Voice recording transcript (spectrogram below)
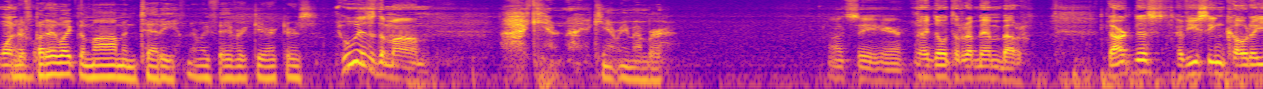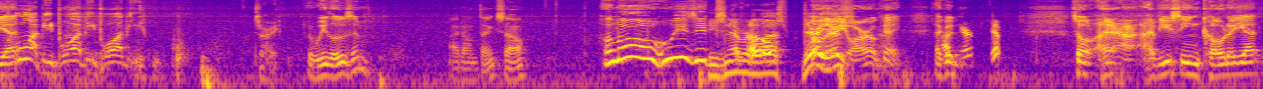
Wonderful. but I like the mom and Teddy. They're my favorite characters. Who is the mom? I can't. I can't remember. Let's see here. I don't remember. Darkness. Have you seen Coda yet? Bobby, Bobby, Bobby. Sorry, Did we lose him? I don't think so. Hello. Who is it? he's never Hello? lost. There oh, he there is. you are. Okay. I I'm could. here. Yep. So, I, I, have you seen Coda yet?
